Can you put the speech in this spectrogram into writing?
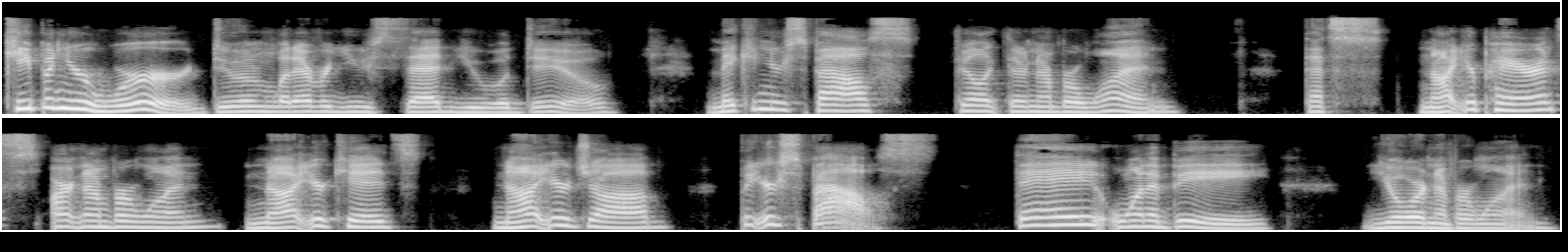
keeping your word doing whatever you said you will do making your spouse feel like they're number one. That's not your parents aren't number one not your kids not your job but your spouse. They want to be your number one.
